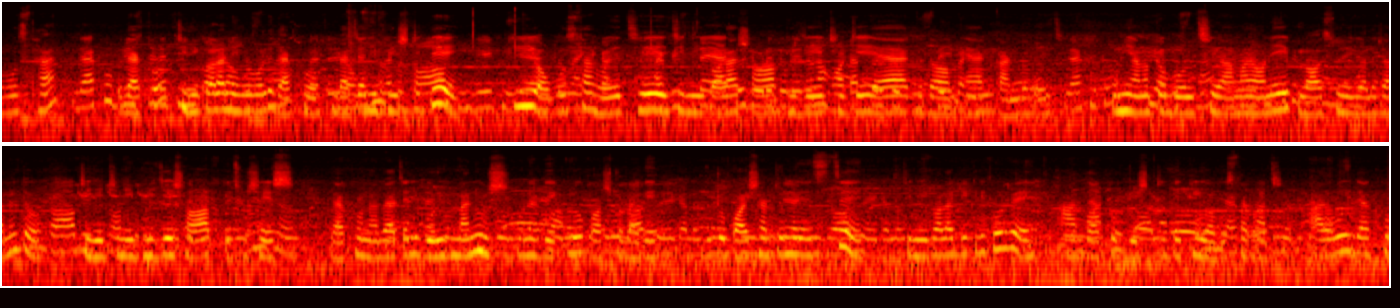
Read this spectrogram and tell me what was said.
অবস্থা। দেখো দেখো চিনি কলা নেব বলে দেখো বেচারি বৃষ্টিতে কি অবস্থা হয়েছে চিনি কলা সব ভিজে ঠিকে একদম এক কাণ্ড হয়েছে। উনি আমাকে বলছে আমার অনেক লস হয়ে গেল জানো তো? চিনি চিনি ভিজে সব কিছু শেষ। দেখো না, বেচারি গরিব মানুষ উনি দেখলেও কষ্ট লাগে। দুটো পয়সার জন্য এসছে, চিনি কলা বিক্রি করবে, আর দেখো বৃষ্টিতে কী অবস্থা করেছে। আর ওই দেখো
